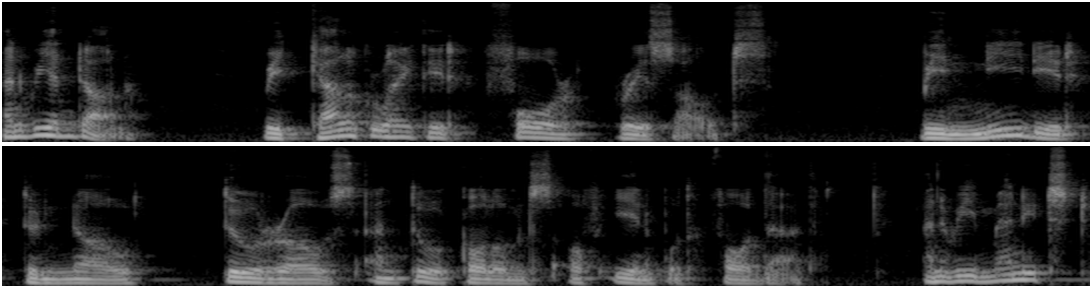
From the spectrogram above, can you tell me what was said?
And we are done. We calculated four results. We needed to know two rows and two columns of input for that. And we managed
